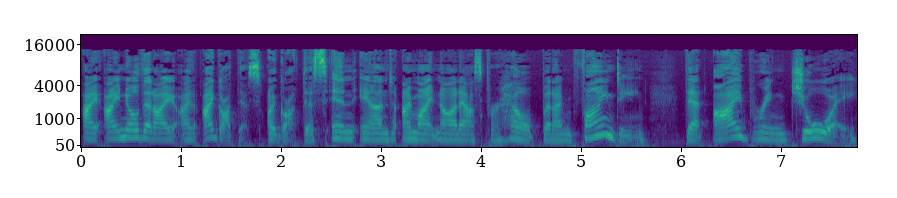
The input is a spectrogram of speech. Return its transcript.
I, I know that I, I, I got this, I got this, and, and I might not ask for help, but I'm finding that I bring joy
